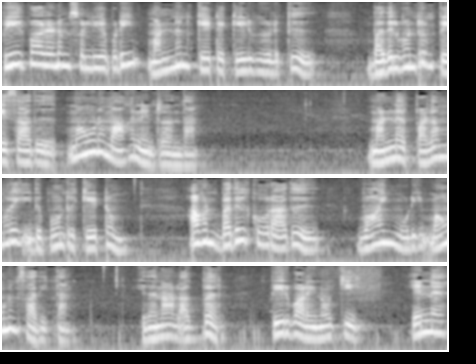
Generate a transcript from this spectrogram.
பீர்பாலிடம் சொல்லியபடி மன்னன் கேட்ட கேள்விகளுக்கு பதில் ஒன்றும் பேசாது மௌனமாக நின்றிருந்தான். மன்னர் பலமுறை இதுபோன்று கேட்டும் அவன் பதில் கூறாது வாய் மூடி மௌனம் சாதித்தான். இதனால் அக்பர் பீர்பாலை நோக்கி என்ன?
